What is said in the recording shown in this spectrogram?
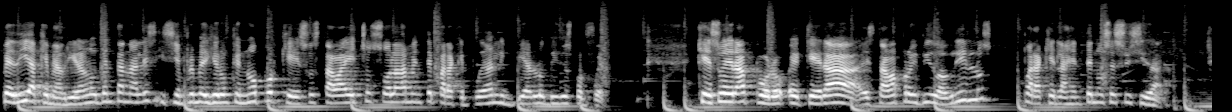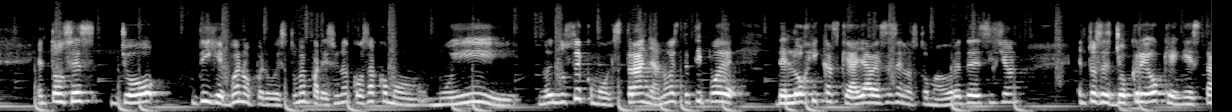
pedía que me abrieran los ventanales y siempre me dijeron que no porque eso estaba hecho solamente para que puedan limpiar los vidrios por fuera. Que eso era por, eh, que era, estaba prohibido abrirlos para que la gente no se suicidara. Entonces yo dije, bueno, pero esto me parece una cosa como muy, no, sé, como extraña, ¿no? Este tipo de, de, lógicas que hay a veces en los tomadores de decisión. Entonces yo creo que en este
